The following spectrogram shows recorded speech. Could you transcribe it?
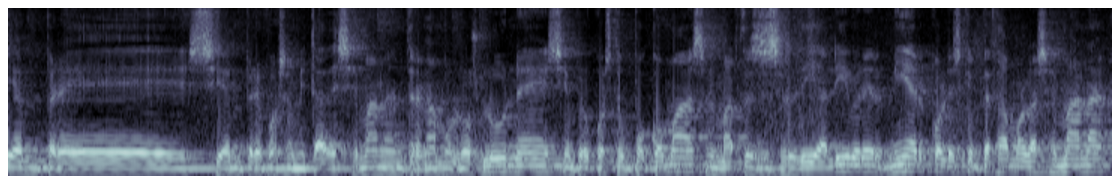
siempre, siempre pues a mitad de semana entrenamos los lunes, siempre cuesta un poco más, el martes es el día libre, el miércoles que empezamos la semana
